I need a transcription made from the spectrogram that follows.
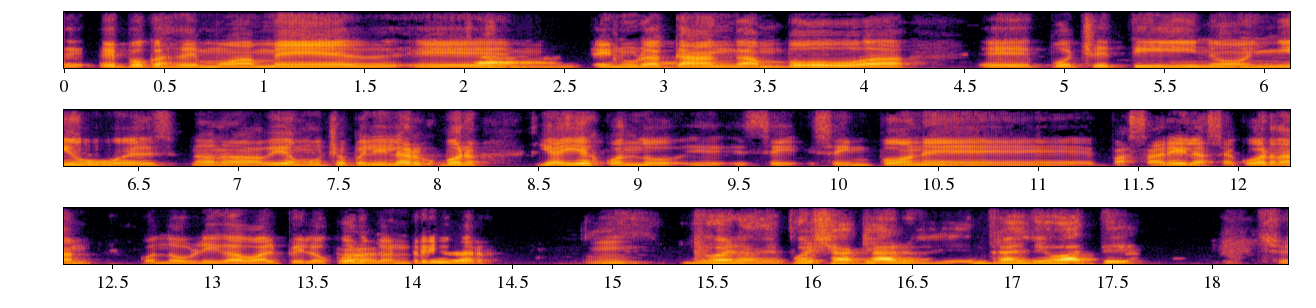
eh, épocas de Mohamed, eh, Claro. en Huracán, Gamboa, eh, Pochettino, Newells. No, no, había mucho pelilargo. Bueno, y ahí es cuando eh, se, se impone Pasarela, ¿se acuerdan? Cuando obligaba al pelo corto Claro. en River. Mm, Y bueno, después ya, claro, entra el debate sí.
